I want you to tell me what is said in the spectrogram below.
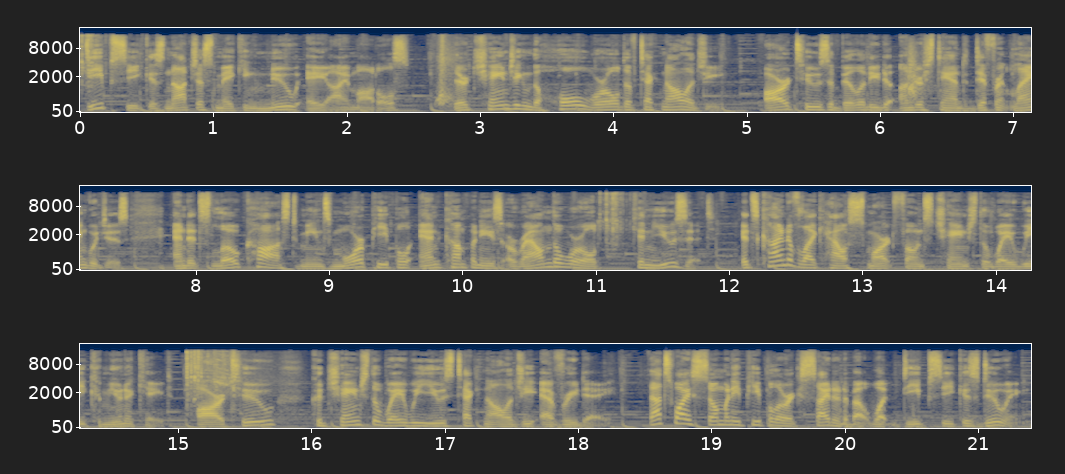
DeepSeek is not just making new AI models, they're changing the whole world of technology. R2's ability to understand different languages, and its low cost means more people and companies around the world can use it. It's kind of like how smartphones change the way we communicate. R2 could change the way we use technology every day. That's why so many people are excited about what DeepSeek is doing.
